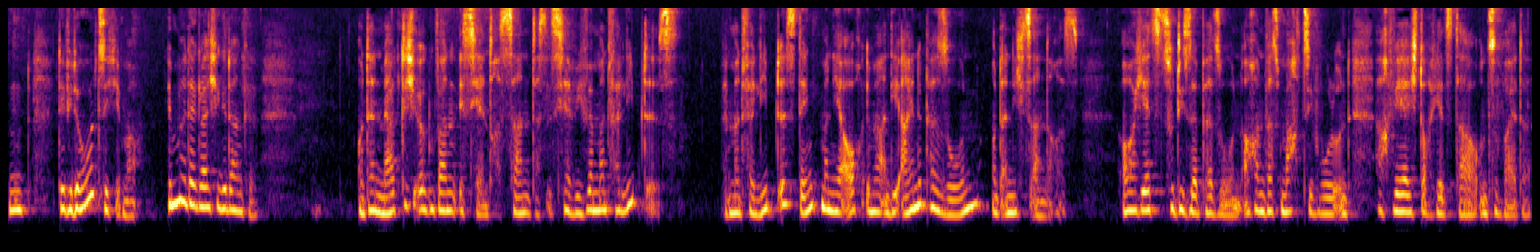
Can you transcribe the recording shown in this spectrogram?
Und der wiederholt sich immer, immer der gleiche Gedanke. Und dann merkte ich irgendwann, ist ja interessant, das ist ja wie wenn man verliebt ist. Wenn man verliebt ist, denkt man ja auch immer an die eine Person und an nichts anderes. Oh, jetzt zu dieser Person, auch an was macht sie wohl und ach, wäre ich doch jetzt da und so weiter.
